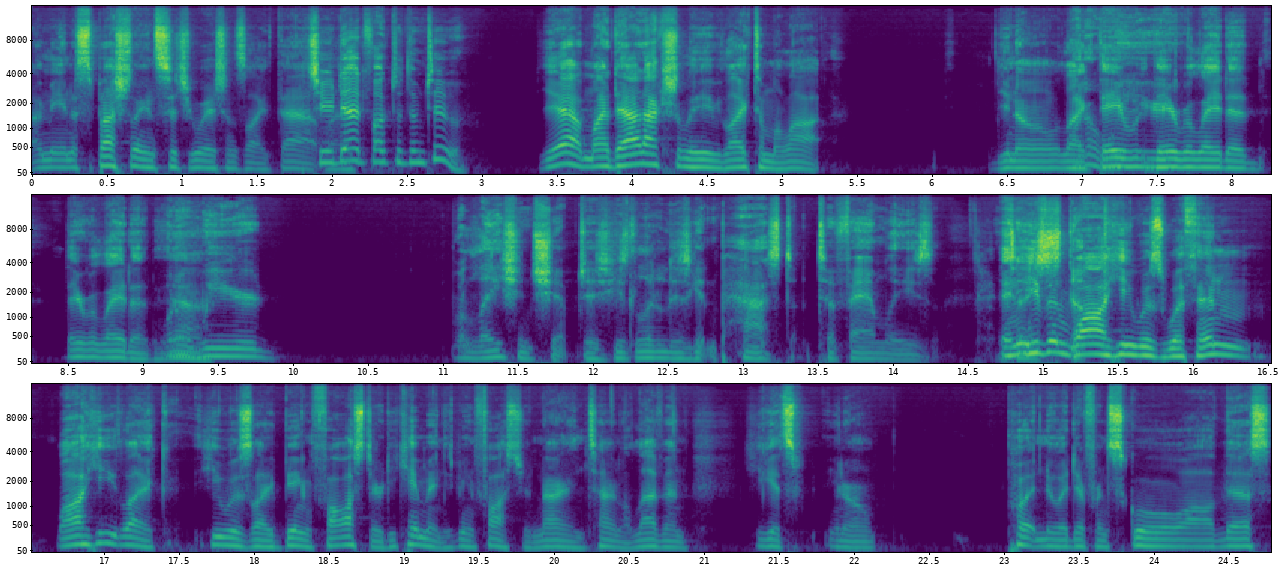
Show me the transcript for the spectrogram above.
i mean especially in situations like that So your like- dad fucked with him too. yeah my dad actually liked him a lot you know like they weird- they related they related What yeah. a weird relationship. Just he's literally just getting passed to families. and So even while he was within while he like he was like being fostered he came in he's being fostered 9 10 11 he gets you know put into a different school all this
